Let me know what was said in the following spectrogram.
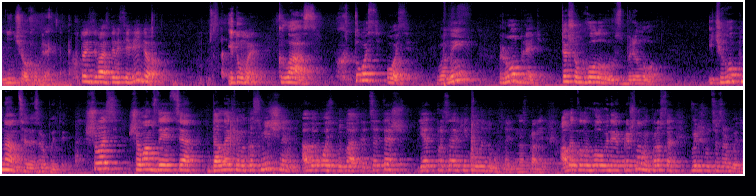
нічого, блядь. Хтось з вас дивиться відео і думає, клас, хтось ось, вони роблять те, що в голову взбріло. І чого б нам це не зробити? Щось, що вам здається далеким і космічним, але ось, будь ласка, це теж. Я про це навіть ніколи не думав навіть, насправді. Але коли в голову ідея прийшла, ми просто вирішили це зробити.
